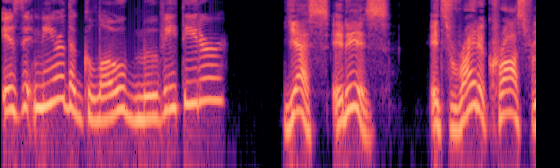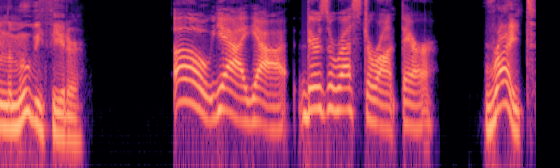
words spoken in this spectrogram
Is it near the Globe movie theater? Yes, it is. It's right across from the movie theater. Oh, yeah, yeah. There's a restaurant there. Right.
